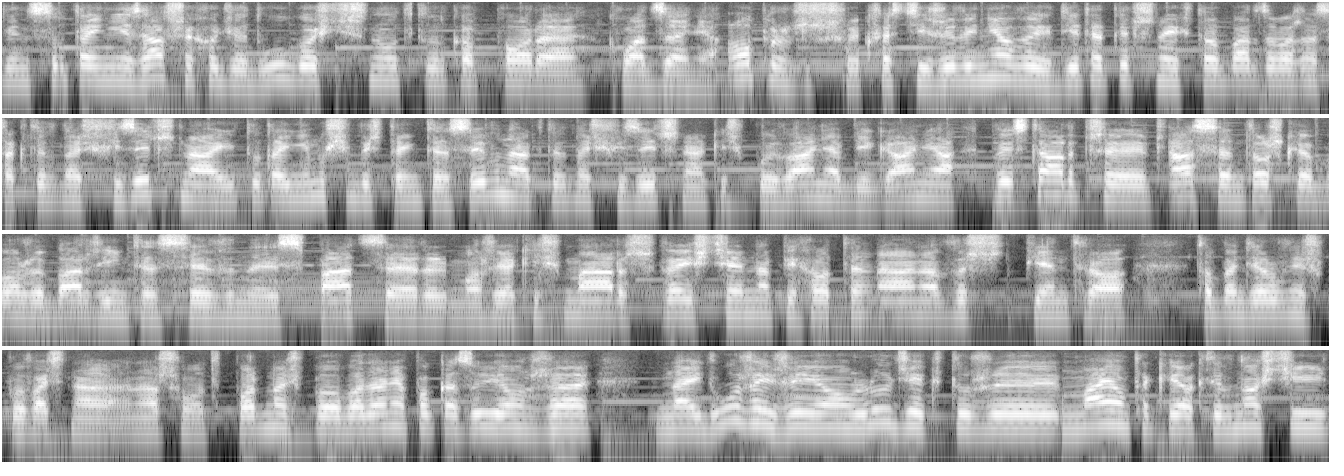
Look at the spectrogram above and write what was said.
więc tutaj nie zawsze chodzi o długość snu, tylko porę kładzenia. Oprócz kwestii żywieniowych, dietetycznych, to bardzo ważna jest aktywność fizyczna i tutaj nie musi być to intensywna aktywność fizyczna, jakieś pływania, biegania. Wystarczy czasem troszkę może bardziej intensywny spacer, może jakiś marsz, wejście na piechotę na, na wyższe piętro, to będzie również wpływać na naszą odporność, bo badania pokazują, że najdłużej żyją ludzie, którzy mają takie aktywności,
